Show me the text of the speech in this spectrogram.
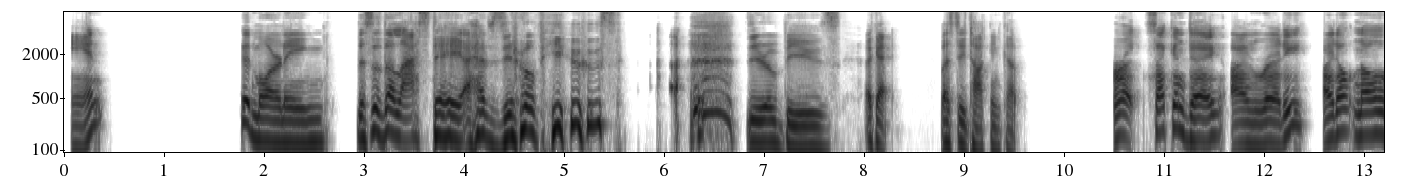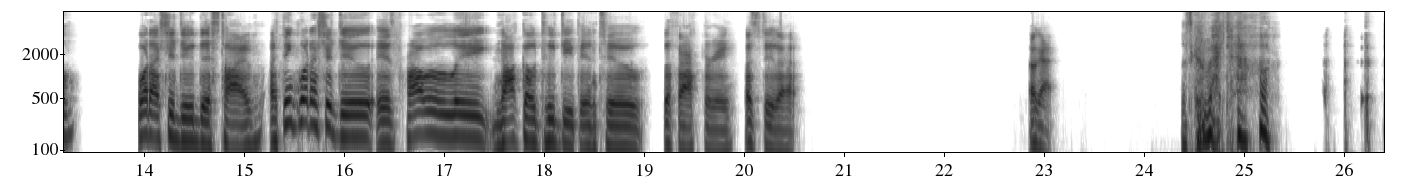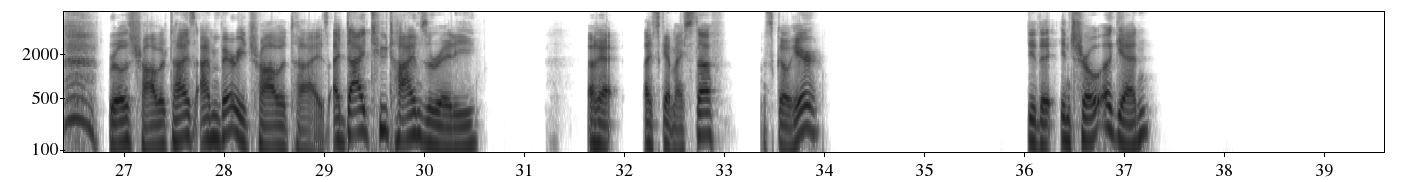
And good morning. This is the last day. I have zero views. zero views. Okay, let's do talking cup. All right, second day. I'm ready. I don't know what I should do this time. I think what I should do is probably not go too deep into the factory. Let's do that. Okay. Let's go back down. Bro's traumatized. I'm very traumatized. I died two times already. Okay, let's get my stuff. Let's go here. Do the intro again.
